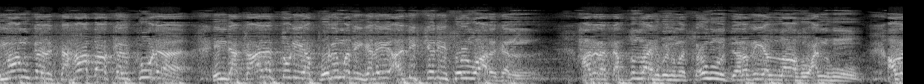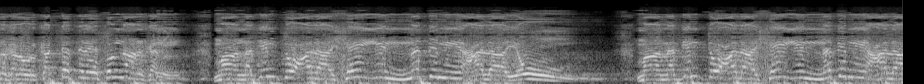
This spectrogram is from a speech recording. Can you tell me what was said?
இமாம்கள் சகாபாக்கள் கூட இந்த காலத்துடைய பொறுமதிகளை அடிக்கடி சொல்வார்கள். ஹதரத் அப்துல்லாஹி இப்னு மஸ்ஊத் ரலியல்லாஹு அன்ஹு அவர்கள் ஒரு கட்டத்திலே சொன்னார்கள் மா நதிம்து அலா ஷைஇன் நத்மி அலா யௌம். மா நதிம்து அலா ஷைஇன் நத்மி அலா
